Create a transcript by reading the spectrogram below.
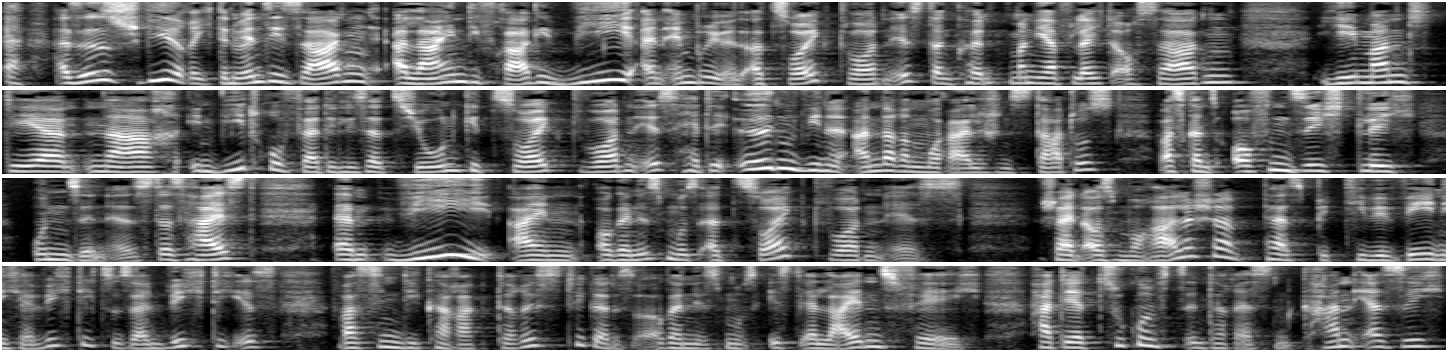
Äh, also es ist schwierig, denn wenn Sie sagen, allein die Frage, wie ein Embryo erzeugt worden ist, dann könnte man ja vielleicht auch sagen, jemand, der nach In-vitro-Fertilisation gezeugt worden ist, hätte irgendwie einen anderen moralischen Status, was ganz offensichtlich Unsinn ist. Das heißt, ähm, wie ein Organismus erzeugt worden ist, scheint aus moralischer Perspektive weniger wichtig zu sein. Wichtig ist, was sind die Charakteristika des Organismus? Ist er leidensfähig? Hat er Zukunftsinteressen? Kann er sich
